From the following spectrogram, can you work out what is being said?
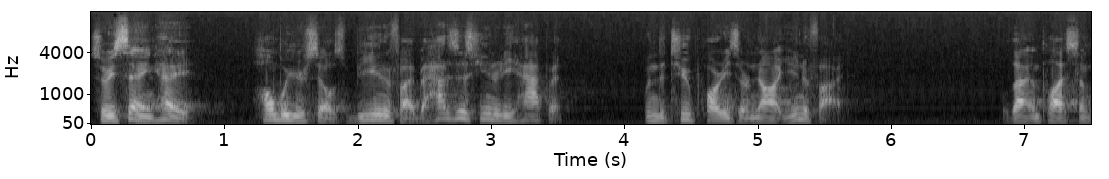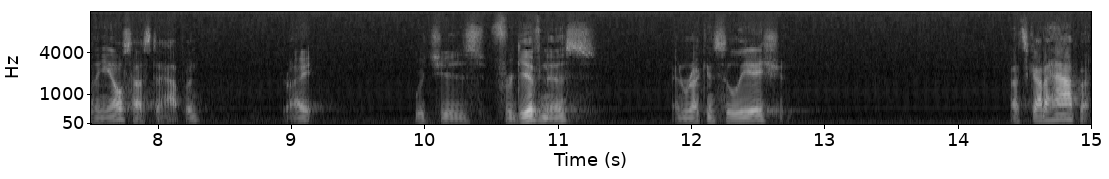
So he's saying, hey, humble yourselves, be unified. But how does this unity happen when the two parties are not unified? Well, that implies something else has to happen, right? Which is forgiveness and reconciliation. That's got to happen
